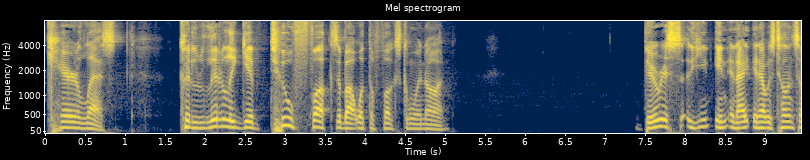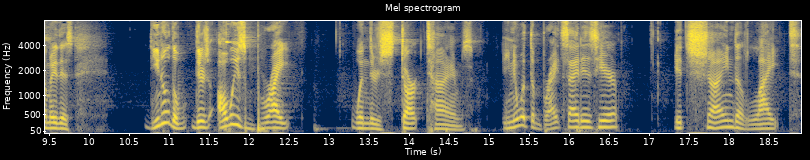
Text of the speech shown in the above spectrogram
care less, could literally give two fucks about what the fuck's going on. There is, and I and I was telling somebody this. You know the there's always bright when there's dark times. You know what the bright side is here? It shined a light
